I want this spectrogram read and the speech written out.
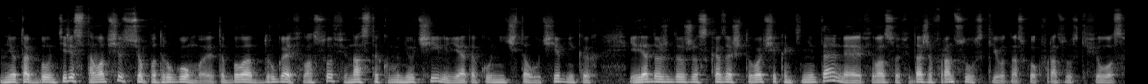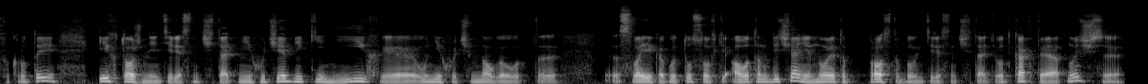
Мне так было интересно, там вообще все по-другому. Это была другая философия, нас такому не учили, я такого не читал в учебниках. И я даже должен сказать, что вообще континентальная философия, даже французские, вот насколько французские философы крутые, их тоже не интересно читать. Ни их учебники, ни их, э, у них очень много вот э, своей какой-то тусовки. А вот англичане, ну, это просто было интересно читать. Вот как ты относишься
